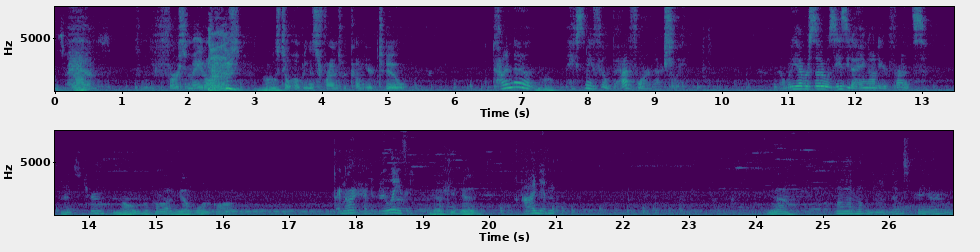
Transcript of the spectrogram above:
It's Man, so when he first made all this, he was still hoping his friends would come here too. Kinda makes me feel bad for him, actually. Nobody ever said it was easy to hang on to your friends. That's true. No, the clock you have one o'clock. And I had to be lazy. Yes, you did. I didn't. Yeah. Oh, I hope not. That was pretty early.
